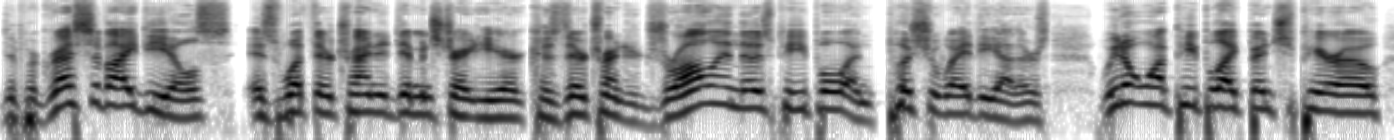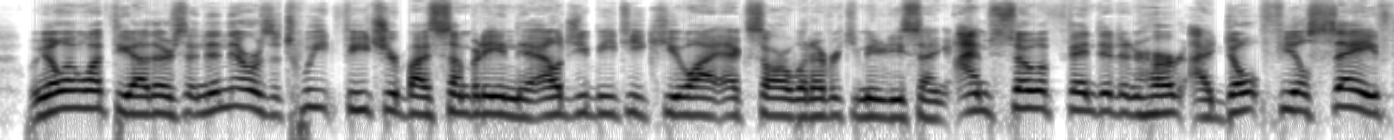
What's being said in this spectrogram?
the progressive ideals is what they're trying to demonstrate here because they're trying to draw in those people and push away the others. We don't want people like Ben Shapiro. We only want the others. And then there was a tweet featured by somebody in the LGBTQI, XR, whatever community saying, I'm so offended and hurt. I don't feel safe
